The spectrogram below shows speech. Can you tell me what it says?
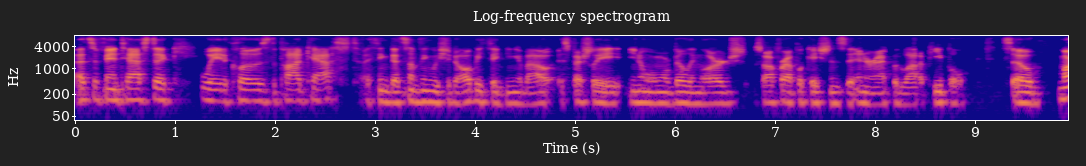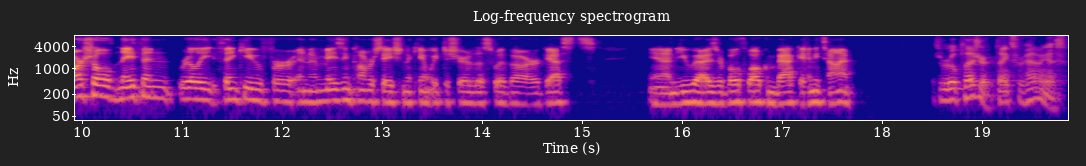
That's a fantastic way to close the podcast. I think that's something we should all be thinking about, especially, you know, when we're building large software applications that interact with a lot of people. So, Marshall, Nathan, really thank you for an amazing conversation. I can't wait to share this with our guests. And you guys are both welcome back anytime. It's a real pleasure. Thanks for having us.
